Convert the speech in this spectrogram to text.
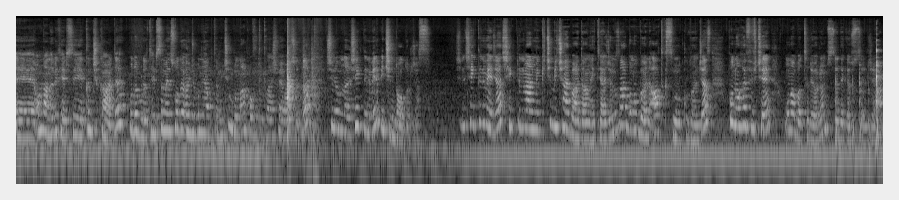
Ee, ondan da bir tepsiye yakın çıkardı. Bu da burada tepsi mayası oluyor. Önce bunu yaptığım için bunlar pofuduklaşmaya başladılar. Şimdi bunlara şeklini verip içini dolduracağız. Şimdi şeklini vereceğiz. Şeklini vermek için bir çay bardağına ihtiyacımız var. Bunun böyle alt kısmını kullanacağız. Bunu hafifçe una batırıyorum. Size de göstereceğim.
